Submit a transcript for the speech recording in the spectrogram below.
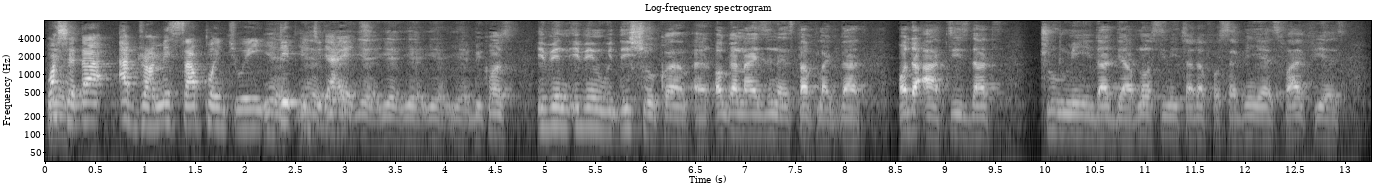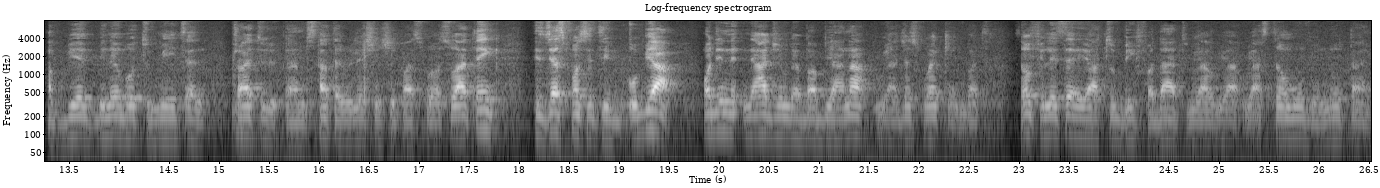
What should that adrami sub point we deep into their yeah, heads. Yeah, yeah, yeah, yeah, yeah. Because even even with this show um, and organizing and stuff like that, other artists that through me that they have not seen each other for seven years, five years, have been been able to meet and try to um, start a relationship as well. So I think it's just positive. Obia, ordinary Biana, we are just working, but. So Philly say you are too big for that. We are we are we are still moving. No time.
